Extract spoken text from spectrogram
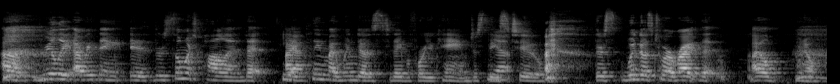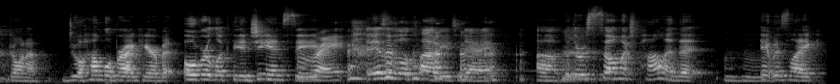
Um, really, everything is, there's so much pollen that I cleaned my windows today before you came, just these Yep. two. There's windows to our right that I'll, you know, don't want to do a humble brag here, but overlook the Aegean Sea. Right. It is a little cloudy today, um, but there was so much pollen that it was like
